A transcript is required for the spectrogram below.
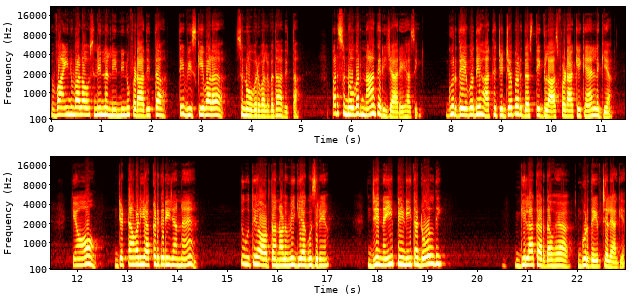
ਵਾਈਨ ਵਾਲਾ ਉਸਨੇ ਨਲਿਨੀ ਨੂੰ ਫੜਾ ਦਿੱਤਾ ਤੇ ਵਿਸਕੀ ਵਾਲਾ ਸਨੋਵਰ ਵੱਲ ਵਧਾ ਦਿੱਤਾ। ਪਰ ਸਨੋਵਰ ਨਾ ਕਰੀ ਜਾ ਰਿਹਾ ਸੀ। ਗੁਰਦੇਵ ਉਹਦੇ ਹੱਥ 'ਚ ਜ਼ਬਰਦਸਤੀ ਗਲਾਸ ਫੜਾ ਕੇ ਕਹਿਣ ਲੱਗਿਆ, ਕਿਉਂ? ਜੱਟਾਂ ਵਾਲੀ ਆਕੜ ਕਰੀ ਜਾਣਾ ਹੈ। ਤੂੰ ਤੇ ਔਰਤਾਂ ਨਾਲੋਂ ਵੀ ਗਿਆ ਗੁਜ਼ਰਿਆ। ਜੇ ਨਹੀਂ ਪੀਣੀ ਤਾਂ ਡੋਲਦੀ। ਗਿਲਾ ਕਰਦਾ ਹੋਇਆ ਗੁਰਦੇਵ ਚਲਿਆ ਗਿਆ।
